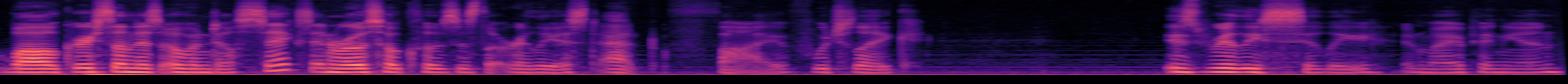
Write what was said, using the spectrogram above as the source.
while Graceland is open till 6 and Rose Hill closes the earliest at 5, which like is really silly in my opinion.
